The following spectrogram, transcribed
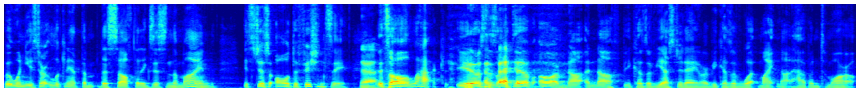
But when you start looking at the, the self that exists in the mind, it's just all deficiency. Yeah. It's all lack. You know, it's this idea of, oh, I'm not enough because of yesterday or because of what might not happen tomorrow.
